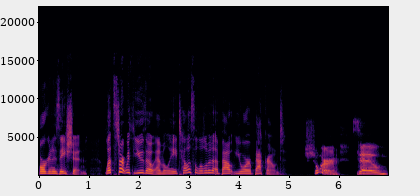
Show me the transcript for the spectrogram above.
organization. Let's start with you, though, Emily. Tell us a little bit about your background. Sure. So,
